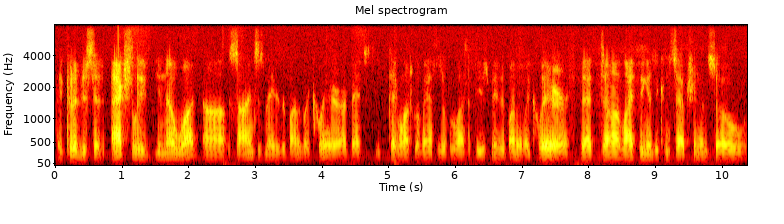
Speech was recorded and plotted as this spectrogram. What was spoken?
They could have just said, actually, you know what? Uh, science has made it abundantly clear. Advances, technological advances over the last 50 years made it abundantly clear that uh, life begins at conception, and so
